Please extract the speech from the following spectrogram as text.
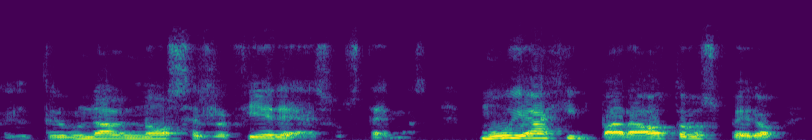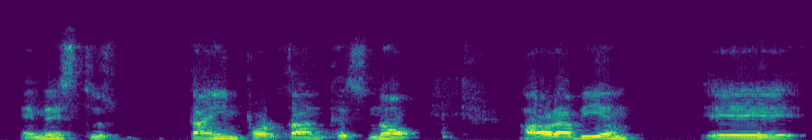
el tribunal no se refiere a esos temas. Muy ágil para otros, pero en estos tan importantes no. Ahora bien, eh,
